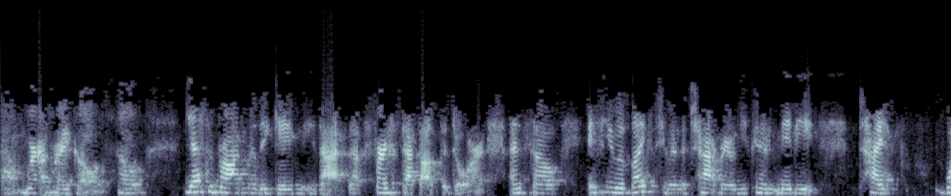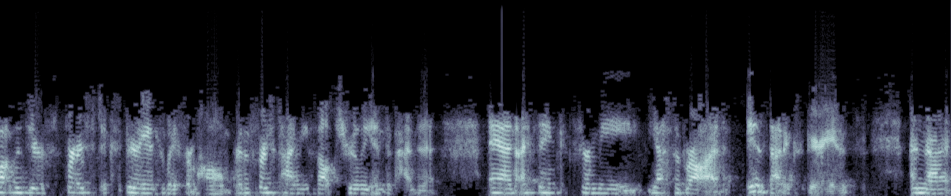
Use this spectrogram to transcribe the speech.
um, wherever I go. So Yes Abroad really gave me that, that first step out the door. And so if you would like to in the chat room, you can maybe type what was your first experience away from home or the first time you felt truly independent. And I think for me, Yes Abroad is that experience and that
